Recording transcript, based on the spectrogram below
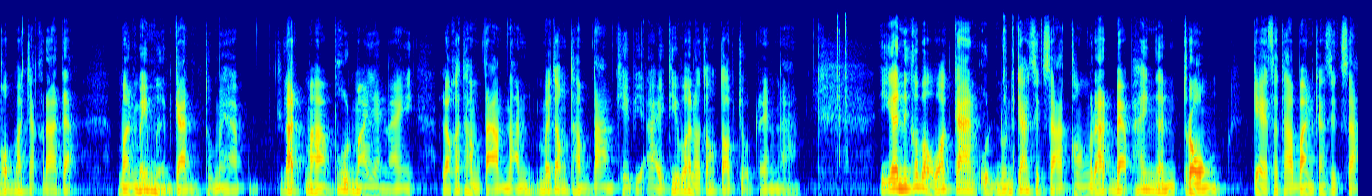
งบมาจากรัฐอะ่ะมันไม่เหมือนกันถูกไหมครับ รัฐมาพูดมายังไง เราก็ทำตามนั้นไม่ต้องทำตาม KPI ที่ว่าเราต้องตอบโจทย์แรงงาน อีกอันหนึ่งเขาบอกว่าการอุดหนุนการศึกษาของรัฐแบบให้เงินตรง แก่สถาบันการศึกษา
